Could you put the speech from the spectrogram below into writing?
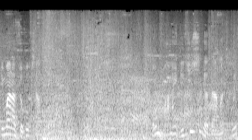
You managed to hook something. Oh my, did you see the damage? Wait.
